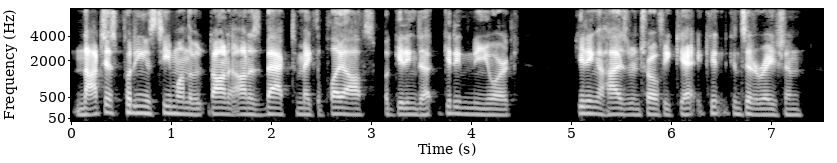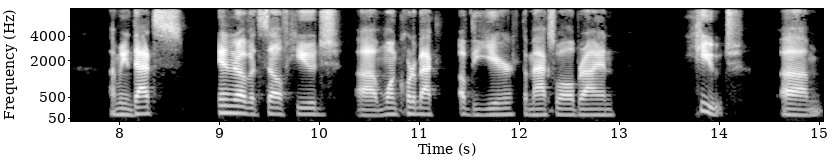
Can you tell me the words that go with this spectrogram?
Not just putting his team on the on, on his back to make the playoffs, but getting to getting to New York getting a Heisman Trophy consideration. I mean, that's in and of itself huge. Um, one quarterback of the year, the Maxwell O'Brien, huge. Um,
